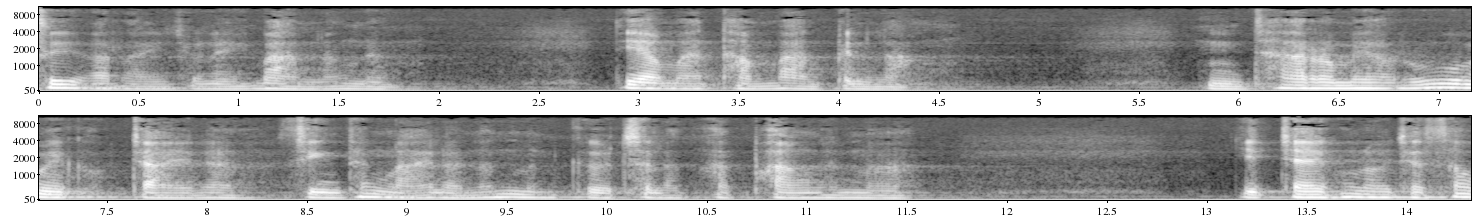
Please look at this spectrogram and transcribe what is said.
ซื้ออะไรอยู่ในบ้านหลังหนึ่ง ที่เอามาทำบ้านเป็นหลังถ้าเราไม่รู้ไม่เข้าใจนะสิ่งทั้งหลายเหล่านั้นมันเกิดสลักหักพังขึ้นมา จิตใจของเราจะเศร้า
